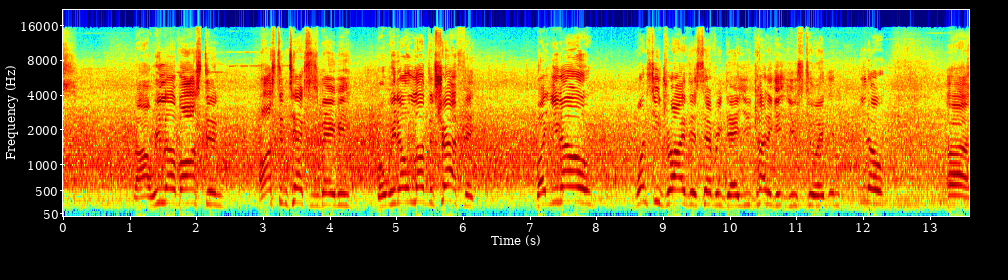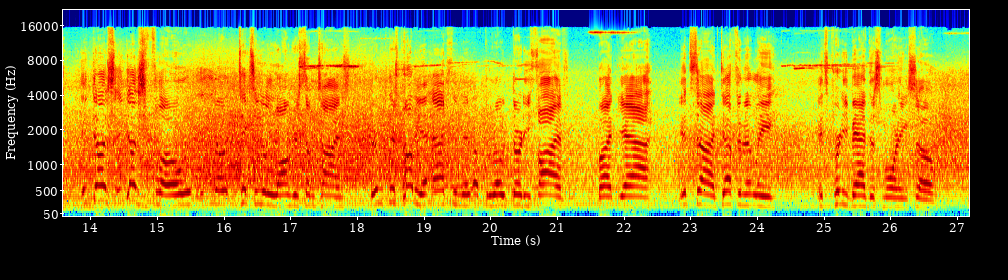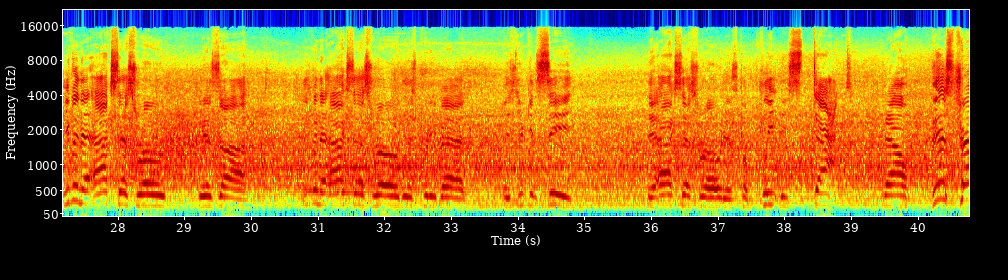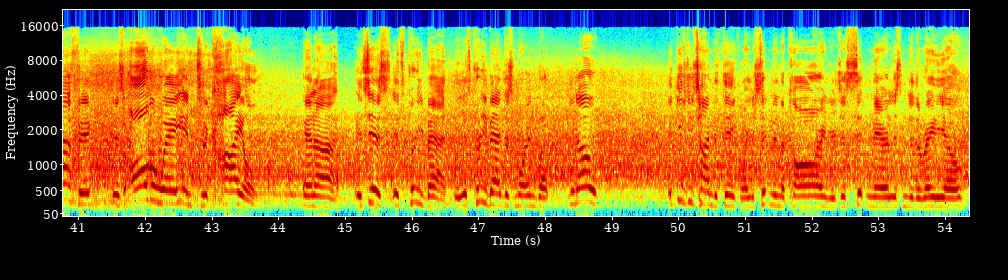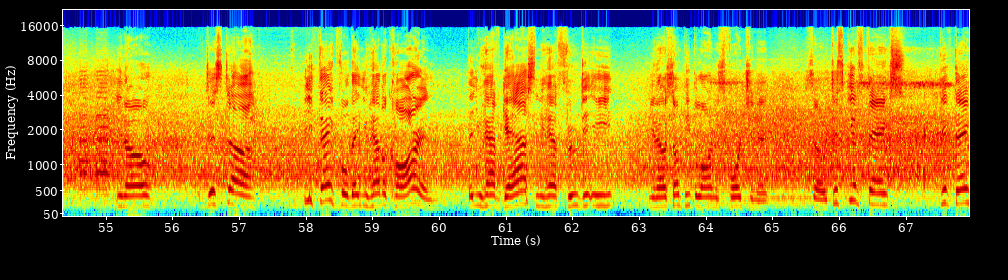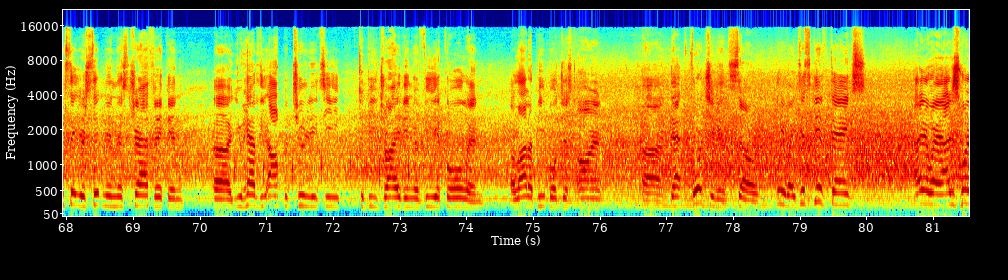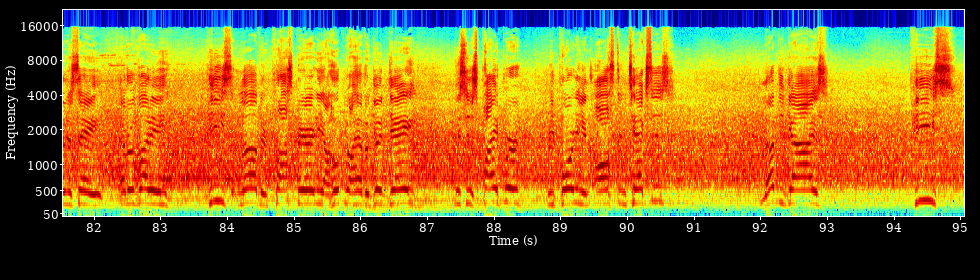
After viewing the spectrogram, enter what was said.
Nah, we love Austin. Austin, Texas, baby. But we don't love the traffic. But you know, once you drive this every day, you kind of get used to it. And you know, uh, it does it does flow. You know, it takes a little longer sometimes. There, there's probably an accident up the road 35, but yeah, it's uh, definitely it's pretty bad this morning. So even the access road is. Uh, even the access road is pretty bad. As you can see, the access road is completely stacked. Now, this traffic is all the way into Kyle. And uh, it's just, it's pretty bad. It's pretty bad this morning, but you know, it gives you time to think while you're sitting in the car and you're just sitting there listening to the radio. You know, just uh, be thankful that you have a car and that you have gas and you have food to eat. You know, some people aren't as fortunate. So just give thanks. Give thanks that you're sitting in this traffic and uh, you have the opportunity to be driving a vehicle and a lot of people just aren't uh, that fortunate. So anyway, just give thanks. Anyway, I just wanted to say, everybody, peace, love, and prosperity. I hope y'all have a good day. This is Piper reporting in Austin, Texas. Love you guys. Peace.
